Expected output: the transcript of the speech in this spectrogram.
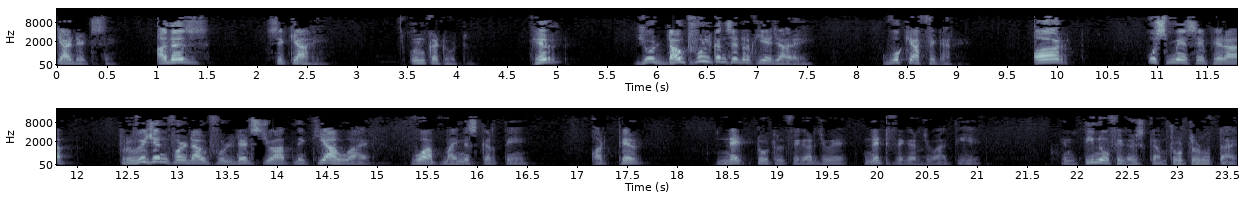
کیا ڈیٹس ہیں؟ ادرز سے کیا ہے ان کا ٹوٹل پھر جو ڈاؤٹ فل کنسیڈر کیے جا رہے ہیں، وہ کیا فگر ہے اور اس میں سے پھر آپ پروویژن فار ڈاؤٹ فل ڈیٹس جو آپ نے کیا ہوا ہے، وہ آپ مائنس کرتے ہیں اور پھر نیٹ ٹوٹل فگر جو ہے نیٹ فگر جو آتی ہے، ان تینوں فگرز کا ٹوٹل ہوتا ہے،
